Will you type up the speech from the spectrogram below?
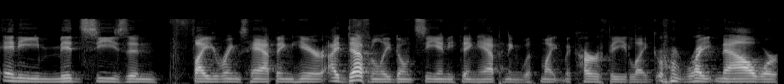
any midseason firings happening here. I definitely don't see anything happening with Mike McCarthy like right now where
